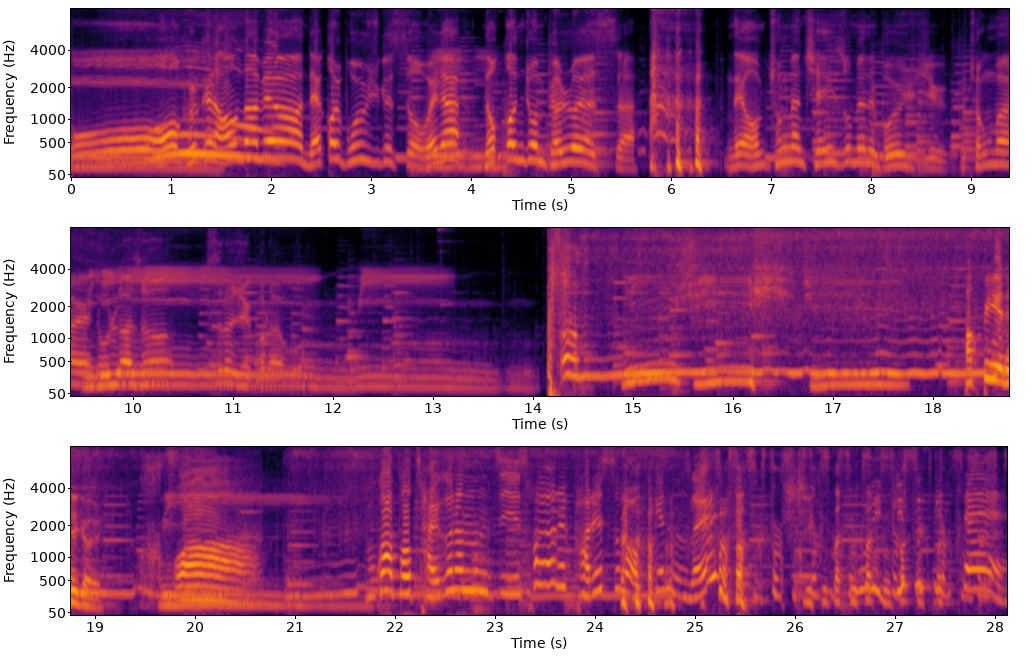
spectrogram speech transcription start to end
오 그렇게 나온다면 내 걸 보여주겠어. 왜냐 너 건 좀 별로였어. 내 엄청난 체인소맨을 보여주지. 그 정말 놀라서 쓰러질 거라고. 박빙의 대결. 와. 누가 더 잘 그렸는지 서열을 가릴 수가 없겠는데? 비슷비슷해.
